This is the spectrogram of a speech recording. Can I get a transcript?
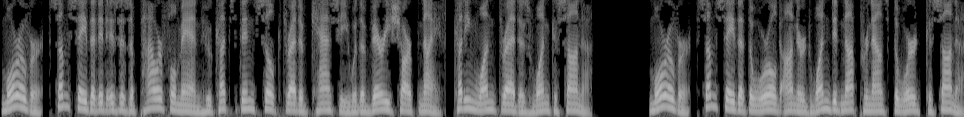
Moreover, some say that it is as a powerful man who cuts thin silk thread of kasi with a very sharp knife, cutting one thread as one kasana. Moreover, some say that the world-honored one did not pronounce the word kasana.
